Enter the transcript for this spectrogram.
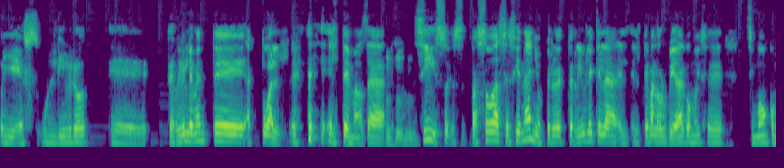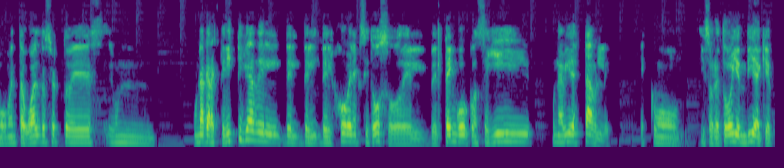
Oye, es un libro eh, terriblemente actual el tema. O sea, sí, pasó hace 100 años, pero es terrible que el, tema de la como dice Simón, como comenta Waldo, ¿cierto? Es un, una característica del, del, del, joven exitoso, del, tengo, conseguir una vida estable. Es como, y sobre todo hoy en día, que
